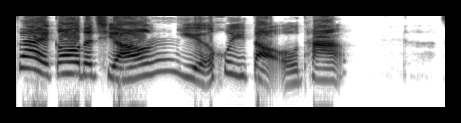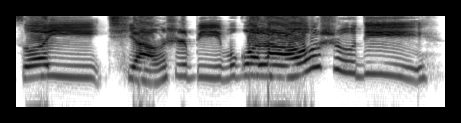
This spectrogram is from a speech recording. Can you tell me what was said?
再高的墙也会倒塌，所以墙是比不过老鼠的，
